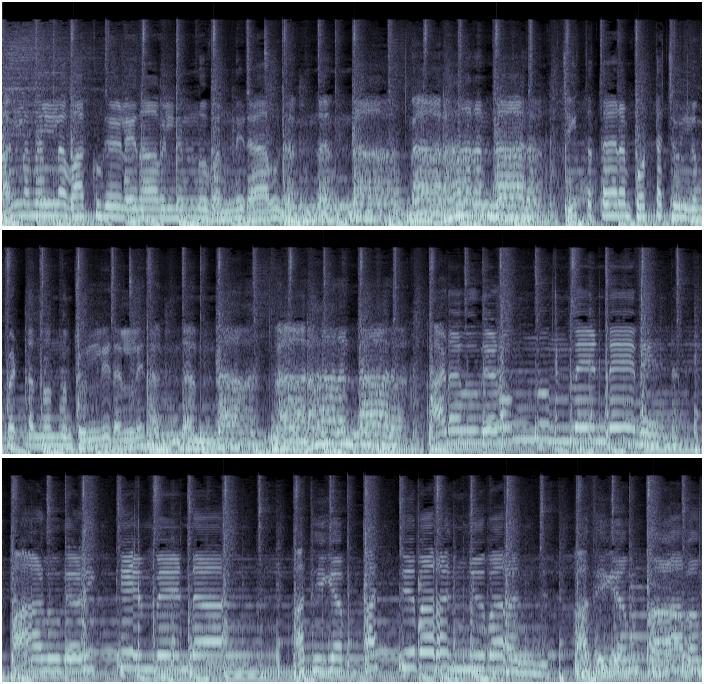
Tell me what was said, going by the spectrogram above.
നല്ല നല്ല വാക്കുകളെ നാവിൽ നിന്ന് വന്നിടാവു. ചീത്തത്തരം പൊട്ടച്ചൊല്ലും പെട്ടെന്നൊന്നും ചൊല്ലിടല്ലേ. അടവുകളൊന്നും വേണ്ടേ വേണ്ട ആളുകളിക്കേം വേണ്ട അധികം പറ്റ് പറഞ്ഞു പറഞ്ഞ് അധികം പാപം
